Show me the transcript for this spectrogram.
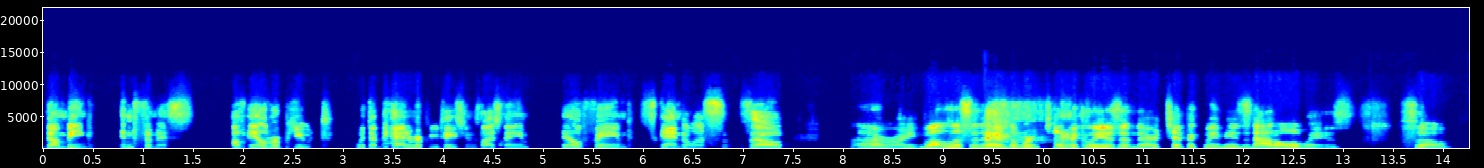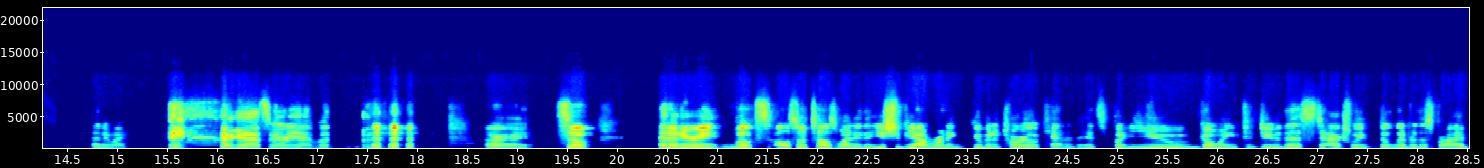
them being infamous, of ill repute, with a bad reputation slash name, ill-famed, scandalous. So All right. Well, listen, there, the word typically is in there. Typically means not always. So, anyway. okay, that's fair, yeah. But All right. So, at any rate, Wilkes also tells Wendy that you should be out running gubernatorial candidates, but you going to do this to actually deliver this bribe,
